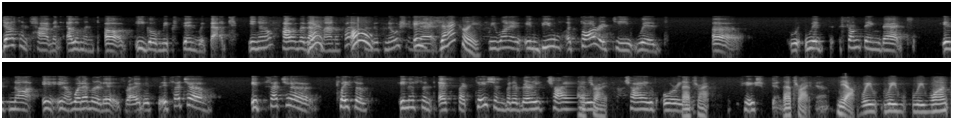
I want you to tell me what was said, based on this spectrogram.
doesn't have an element of ego mixed in with that. You know, however that Yes. manifests. Oh, this notion that Exactly. we want to imbue authority with uh, w- with something that is not you know whatever it is right it's it's such a it's such a place of innocent expectation but a very child right. child oriented. That's right. That's right. yeah Yeah, we we we want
